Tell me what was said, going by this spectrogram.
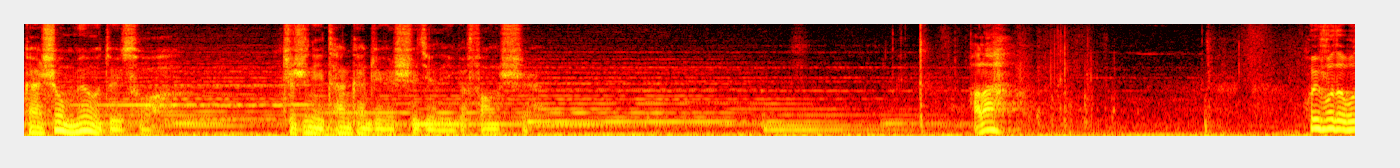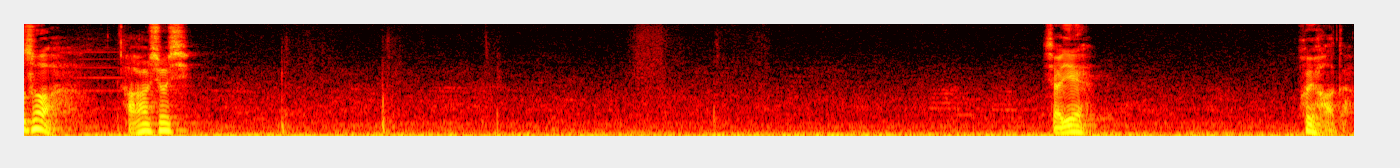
感受没有对错，只是你探看这个世界的一个方式。好了，恢复的不错，好好休息。小叶，会好的，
